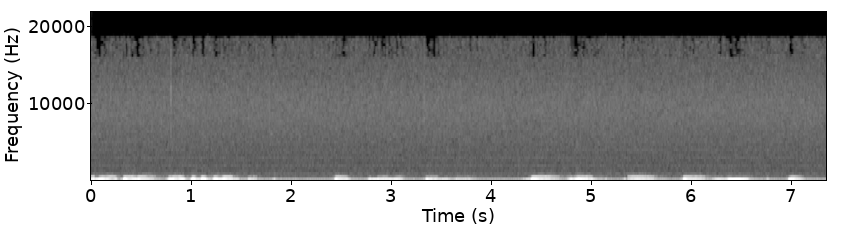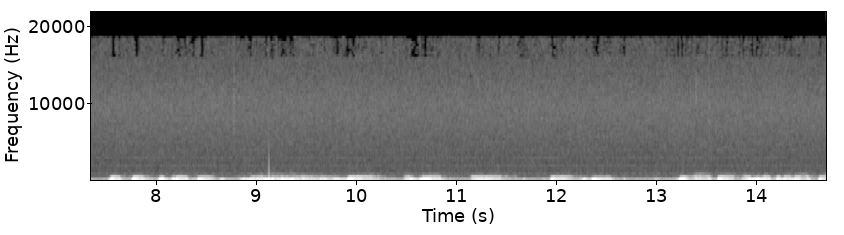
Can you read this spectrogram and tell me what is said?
Obywatele, proszę dokumenty. To otrzymanie stabilizuje. Dowód osobisty. Następny proszę. Dowód osobisty. A to obywatela wraca.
